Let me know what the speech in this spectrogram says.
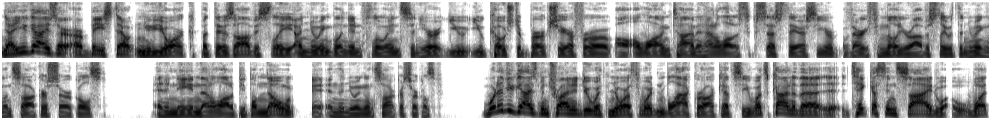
Now you guys are, are based out in New York, but there's obviously a New England influence, and you're you you coached at Berkshire for a, a, long time and had a lot of success there. So you're very familiar, obviously, with the New England soccer circles, and a name that a lot of people know in the New England soccer circles. What have you guys been trying to do with Northwood and BlackRock FC? What's kind of the uh, take us inside what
